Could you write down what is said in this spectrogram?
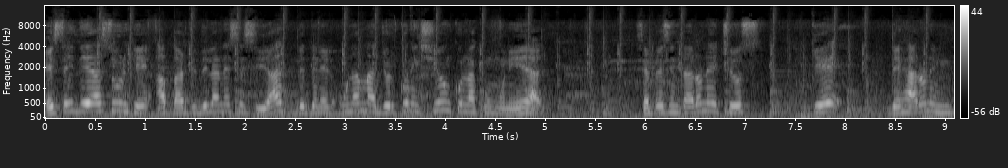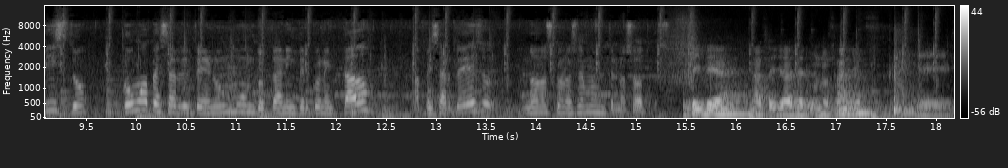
Esta idea surge a partir de la necesidad de tener una mayor conexión con la comunidad. Se presentaron hechos que dejaron en visto cómo a pesar de tener un mundo tan interconectado, a pesar de eso, no nos conocemos entre nosotros. Esta idea nace ya hace algunos años, eh,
